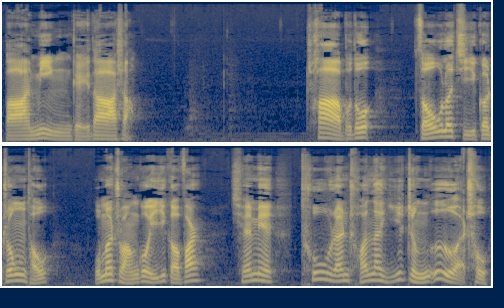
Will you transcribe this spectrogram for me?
把命给搭上。差不多走了几个钟头，我们转过一个弯前面突然传来一阵恶臭，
